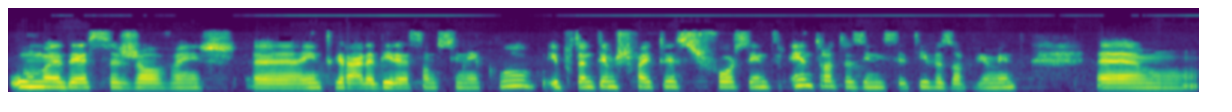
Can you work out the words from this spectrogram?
uma dessas jovens uh, a integrar a direção do Cineclube e, portanto, temos feito esse esforço, entre, entre outras iniciativas, obviamente, um,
